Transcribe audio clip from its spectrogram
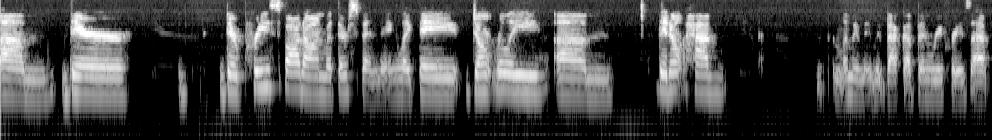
um, they're they're pretty spot on with their spending. Like they don't really um, they don't have let me maybe back up and rephrase that.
